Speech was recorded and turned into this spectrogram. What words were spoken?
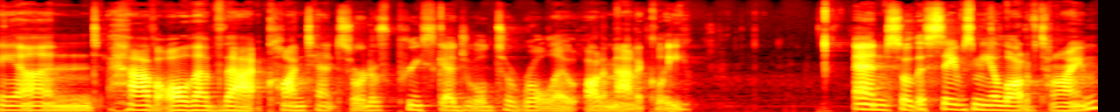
and have all of that content sort of pre scheduled to roll out automatically. And so this saves me a lot of time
